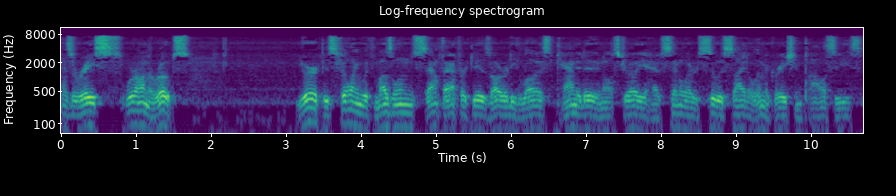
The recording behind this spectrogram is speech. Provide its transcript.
as a race, we're on the ropes. Europe is filling with Muslims. South Africa is already lost. Canada and Australia have similar suicidal immigration policies.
